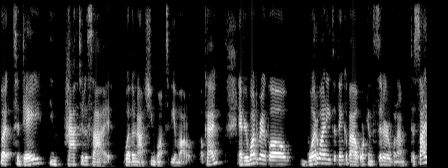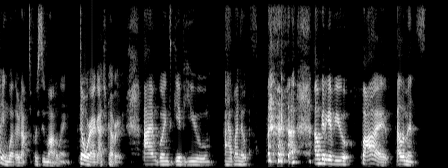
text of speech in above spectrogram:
But today you have to decide whether or not you want to be a model. Okay. And if you're wondering, well, what do I need to think about or consider when I'm deciding whether or not to pursue modeling? Don't worry, I got you covered. I'm going to give you, I have my notes. I'm going to give you five elements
